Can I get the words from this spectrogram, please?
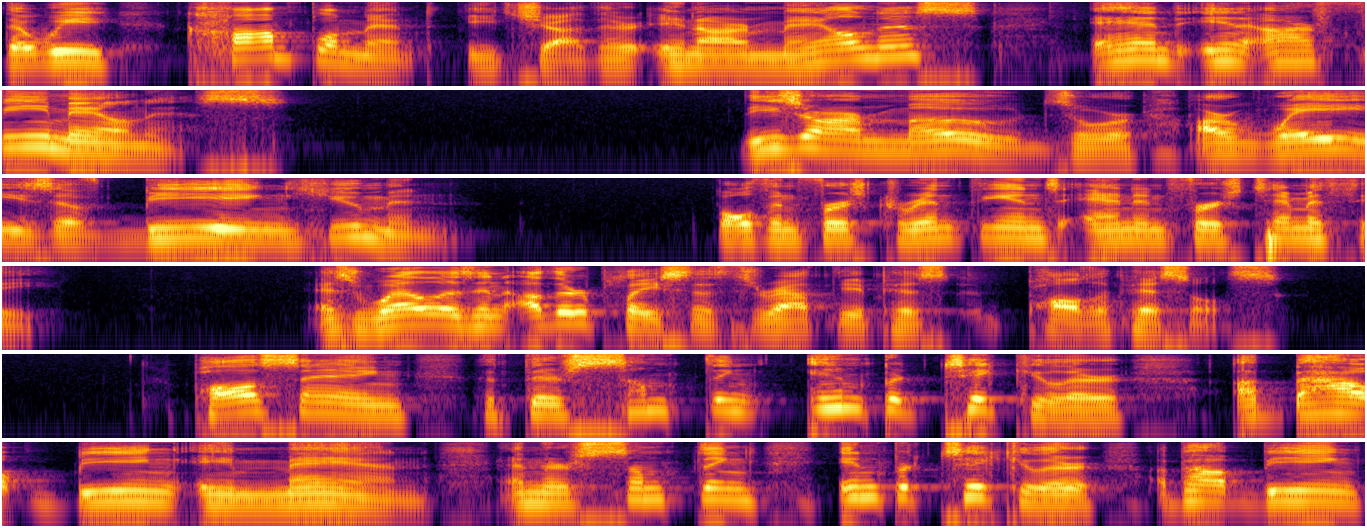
That we complement each other in our maleness and in our femaleness. These are our modes or our ways of being human, both in 1 Corinthians and in 1 Timothy, as well as in other places throughout the Paul's epistles. Paul's saying that there's something in particular about being a man, and there's something in particular about being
